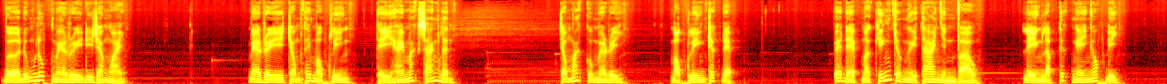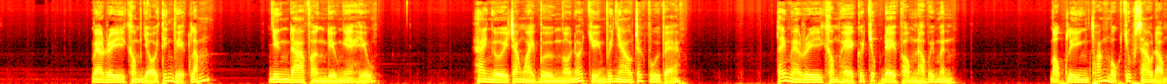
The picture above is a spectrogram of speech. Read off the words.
Vừa đúng lúc Mary đi ra ngoài. Mary trông thấy Mộc Liên Thì hai mắt sáng lên. Trong mắt của Mary, Mộc Liên rất đẹp. Vẻ đẹp mà khiến cho người ta nhìn vào Liền lập tức ngây ngốc đi. Mary không giỏi tiếng Việt lắm, Nhưng đa phần đều nghe hiểu. Hai người ra ngoài vườn ngồi nói chuyện với nhau rất vui vẻ. Thấy Mary không hề có chút đề phòng nào với mình. Mộc Liên thoáng một chút sao động.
